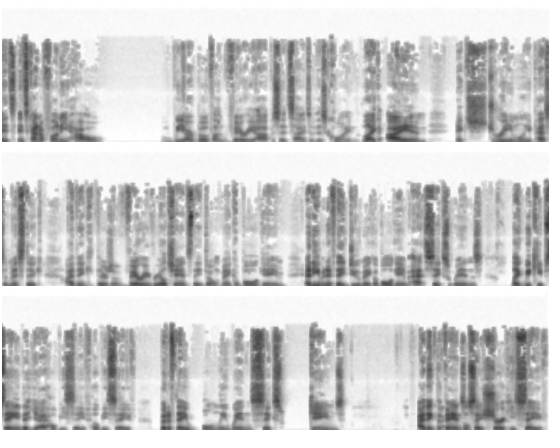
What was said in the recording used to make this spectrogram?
It's it's kind of funny how we are both on very opposite sides of this coin. Like I am extremely pessimistic. I think there's a very real chance they don't make a bowl game. And even if they do make a bowl game at 6 wins, like we keep saying that yeah, he'll be safe, he'll be safe. But if they only win 6 games, I think the fans will say sure he's safe,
